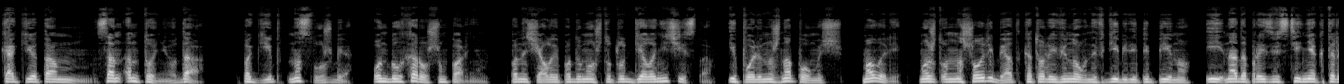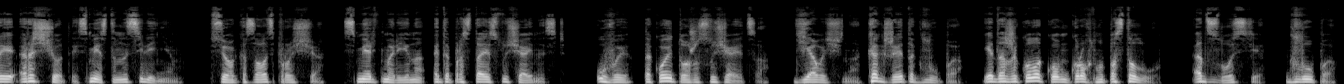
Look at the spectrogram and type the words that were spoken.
Как ее там? Сан-Антонио, да. Погиб на службе. Он был хорошим парнем. Поначалу я подумал, что тут дело нечисто, и Полю нужна помощь. Мало ли, может, он нашел ребят, которые виновны в гибели Пепино, и надо произвести некоторые расчеты с местным населением. Все оказалось проще. Смерть Марина – это простая случайность. Увы, такое тоже случается. Дьявочно, как же это глупо. Я даже кулаком грохнул по столу. От злости. Глупо.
